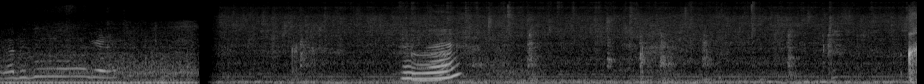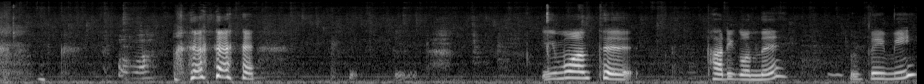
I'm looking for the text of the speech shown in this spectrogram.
내가 누구게? 네. 이모한테 다리 건네? 우리 베이비?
